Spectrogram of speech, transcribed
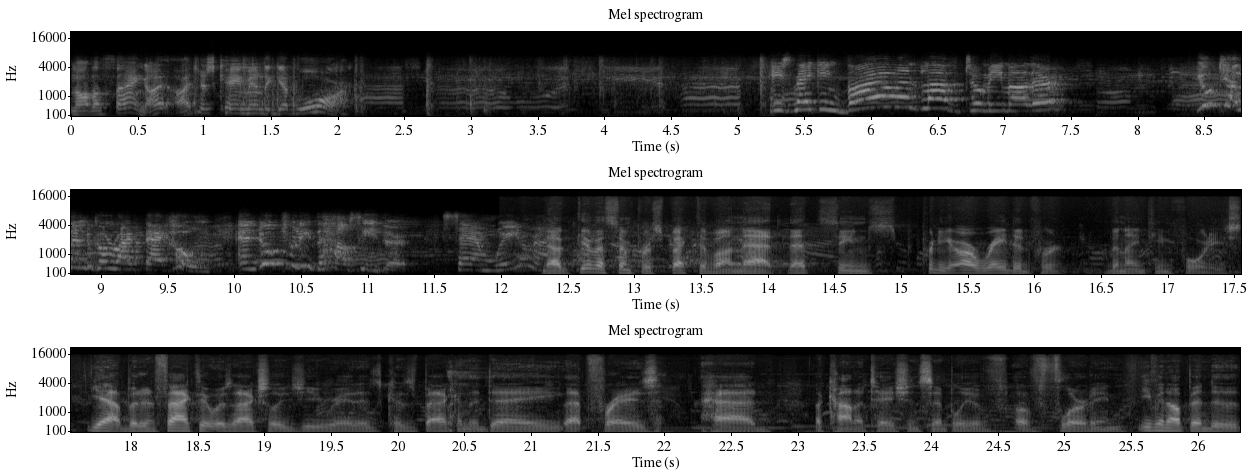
Not a thing. I, I just came in to get warm. He's making violent love to me, Mother. You tell him to go right back home, and don't you leave the house either. Sam Wainwright. Now, give us some perspective on that. That seems pretty R-rated for the 1940s. Yeah, but in fact, it was actually G rated because back in the day, that phrase had a connotation simply of, of flirting. Even up into,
